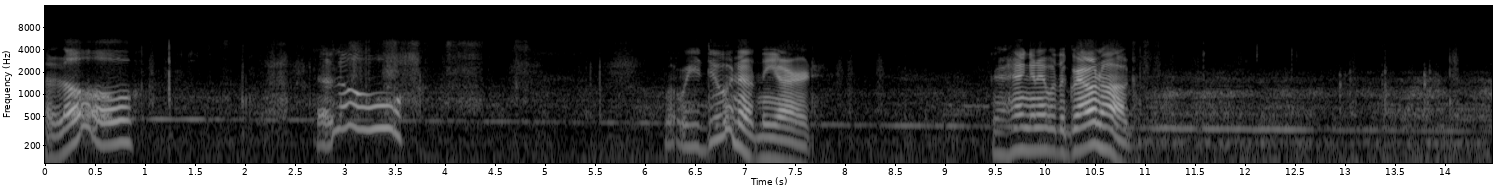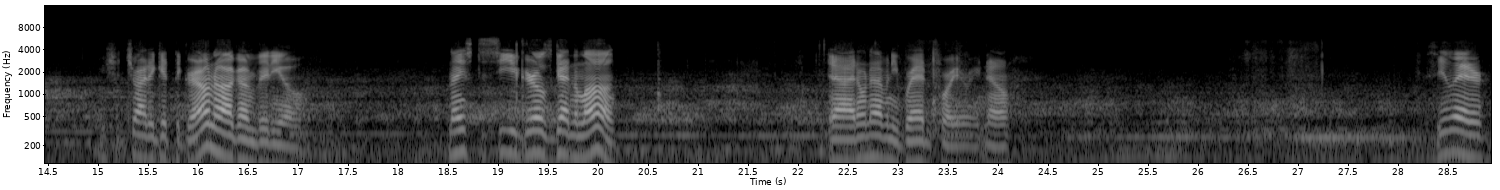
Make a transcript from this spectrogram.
Hello? Hello? What were you doing out in the yard? You're hanging out with the groundhog. You should try to get the groundhog on video. Nice to see you girls getting along. Yeah, I don't have any bread for you right now. See you later.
